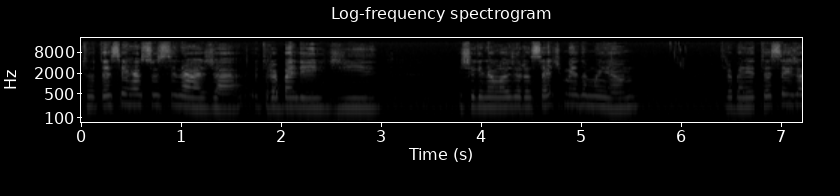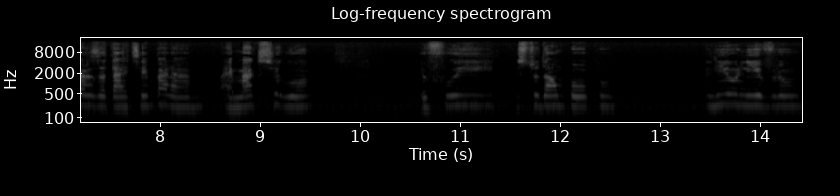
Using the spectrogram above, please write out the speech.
tô até sem raciocinar já. Eu trabalhei de... Eu cheguei na loja, era 7 e meia da manhã. Trabalhei até 6 horas da tarde sem parar. Aí Max chegou. Eu fui estudar um pouco. Li um livro.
